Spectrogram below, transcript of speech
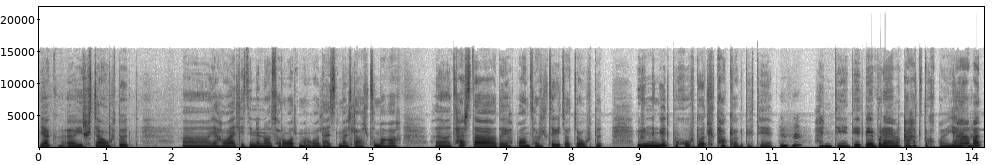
яг ирэх цаа хүмүүс яг айл хэзээ нөө сургууль мургуул ажил мажлаа олцсон байгаа цаашдаа одоо Японд суралцъя гэж бодож байгаа хүмүүс ер нь ингээд бүх хүмүүс л Токио гэдэг тий. Харин тий. Тэгэд би бүр амар гайхаад байхгүй? Яагаад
